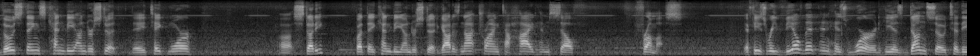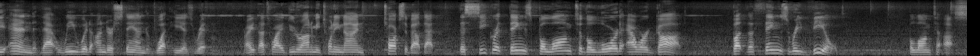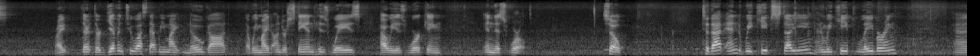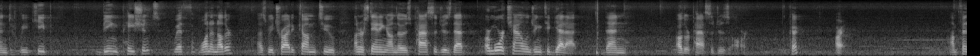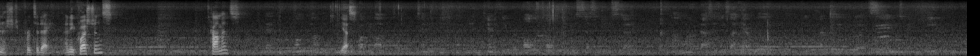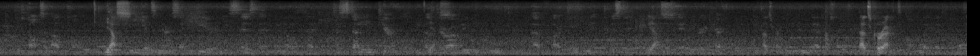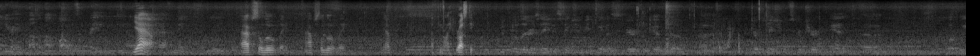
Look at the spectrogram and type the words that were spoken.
those things can be understood. They take more uh, study, but they can be understood. God is not trying to hide himself from us. If he's revealed it in his word, he has done so to the end that we would understand what he has written. Right? That's why Deuteronomy 29 talks about that. The secret things belong to the Lord our God, but the things revealed belong to us right? They're, they're given to us that we might know God, that we might understand His ways, how He is working in this world. So, to that end, we keep studying and we keep laboring and we keep being patient with one another as we try to come to understanding on those passages that are more challenging to get at than other passages are. Okay? I'm finished for today. Any questions? Comments? Yes. Timothy, in Timothy, where Paul was talking about the necessity of study. One of the passages I I really, I really enjoyed seeing was when Peter, which talks about Paul. Yes. He gets in there in Second Peter and he says that, you know, that to study him carefully because Yes. there are many people who have, are taking it twisted. and Yes. they have to be very careful. That's right. When you do that, That's correct. It's a long way. But to hear him talk about Paul was a great, you know, Yeah. Absolutely. Absolutely. Yep. Definitely. Rusty. Do you feel there is a distinction between the spiritual gift of uh, interpretation of Scripture and uh, what we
